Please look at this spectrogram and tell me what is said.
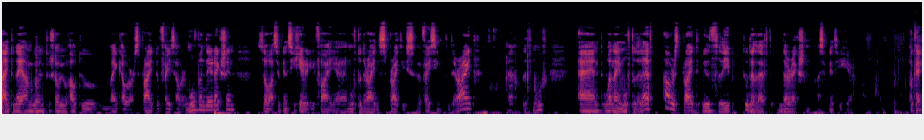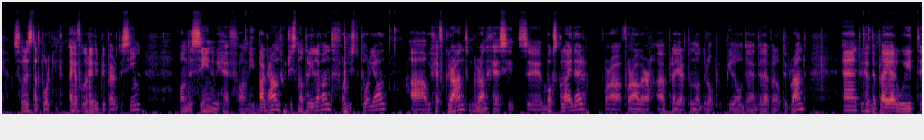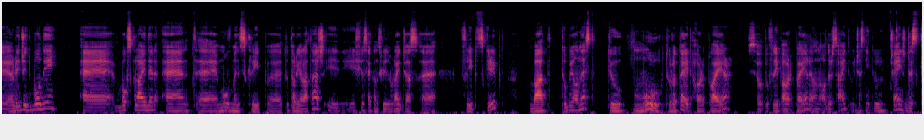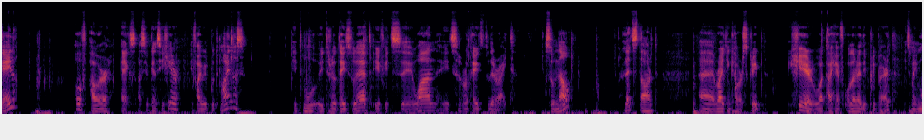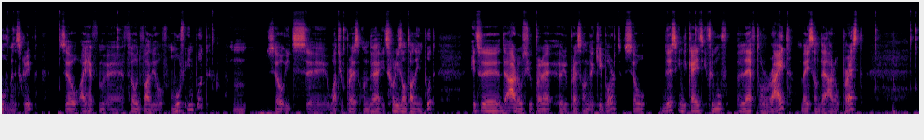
Hi, today I'm going to show you how to make our sprite to face our movement direction. So as you can see here, if I uh, move to the right, the sprite is facing to the right. Uh, let's move. And when I move to the left, our sprite will flip to the left direction, as you can see here. Okay, so let's start working. I have already prepared the scene. On the scene we have only background, which is not relevant for this tutorial. Uh, we have Ground. Ground has its uh, box collider for, uh, for our uh, player to not drop below the, the level of the ground. And we have the player with rigid body, box collider and movement script tutorial attached. In a few seconds we'll write just flipped script. But to be honest, to move, to rotate our player, so to flip our player on the other side, we just need to change the scale of our x. As you can see here, if I will put minus, it move, it rotates to left. If it's uh, 1, it rotates to the right. So now, let's start uh, writing our script. Here, what I have already prepared is my movement script. So I have a uh, float value of move input. Mm, so it's uh, what you press on the it's horizontal input. It's uh, the arrows you, pre you press on the keyboard. So this indicates if we move left or right based on the arrow pressed.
